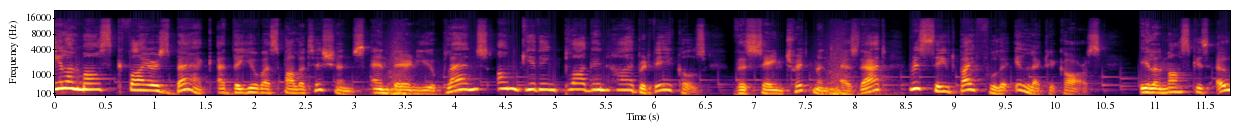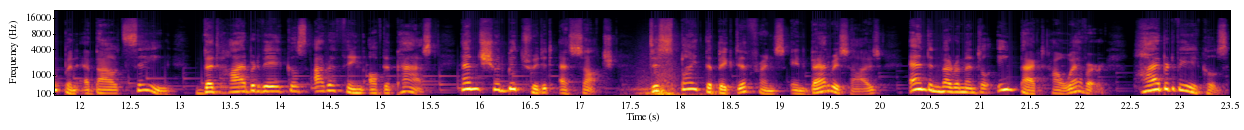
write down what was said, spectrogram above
Elon Musk fires back at the US politicians and their new plans on giving plug-in hybrid vehicles the same treatment as that received by fully electric cars. Elon Musk is open about saying that hybrid vehicles are a thing of the past and should be treated as such. Despite the big difference in battery size and environmental impact, however, hybrid vehicles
